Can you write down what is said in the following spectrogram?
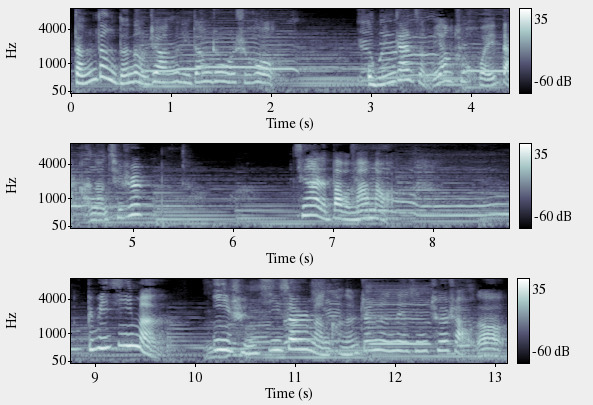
等等等等这样问题当中的时候，我们应该怎么样去回答呢？其实，亲爱的爸爸妈妈，B B 机们，一群鸡丝儿们，可能真正内心缺少的、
